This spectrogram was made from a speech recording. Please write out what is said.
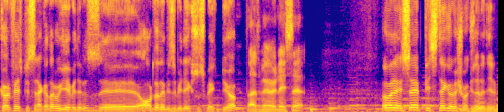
Körfez pistine kadar uyuyabiliriz. Ee, orada da bizi bir Lexus bekliyor. Fatih Bey öyleyse Öyleyse pistte görüşmek üzere diyelim.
